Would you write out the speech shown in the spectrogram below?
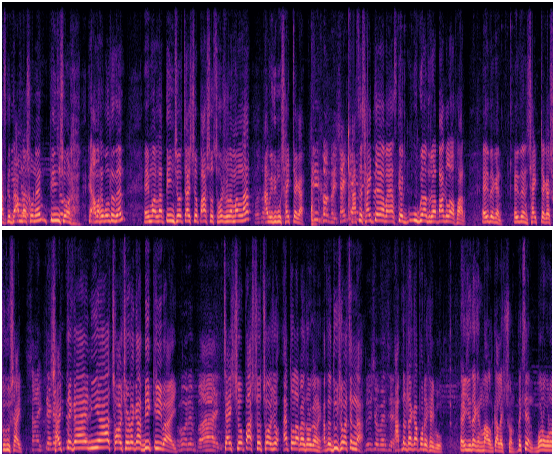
আজকে দামটা শোনেন তিনশো না। আমার বলতে দেন এই মালটা তিনশো চারশো পাঁচশো ছশো মাল না আমি দিব ষাট টাকা। ঠিক হন ভাই 60 টাকা আছে ষাট টাকা ভাই আজকে উগড়া ধুরা পাগলা অফার। এই দেখেন এই দেখেন ষাট টাকা শুধু ষাট। 60 টাকা ষাট টাকায় নিয়ে ছয়শো টাকা বিক্রি ভাই। চারশো পাঁচশো ছয়শো এত লাভ দরকার নেই। আপনি দুইশো পাচ্ছেন না। আপনার টাকা পরে খাইবো। এই যে দেখেন মাল কালেকশন দেখছেন? বড় বড়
